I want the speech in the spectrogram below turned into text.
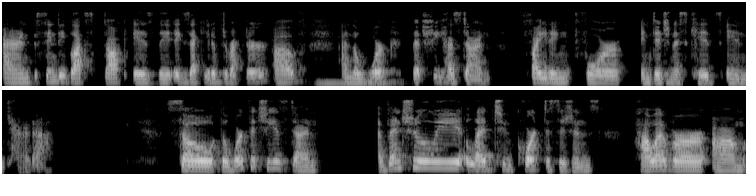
and Cindy Blackstock is the executive director of and the work that she has done fighting for indigenous kids in Canada. So the work that she has done eventually led to court decisions. However, um,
